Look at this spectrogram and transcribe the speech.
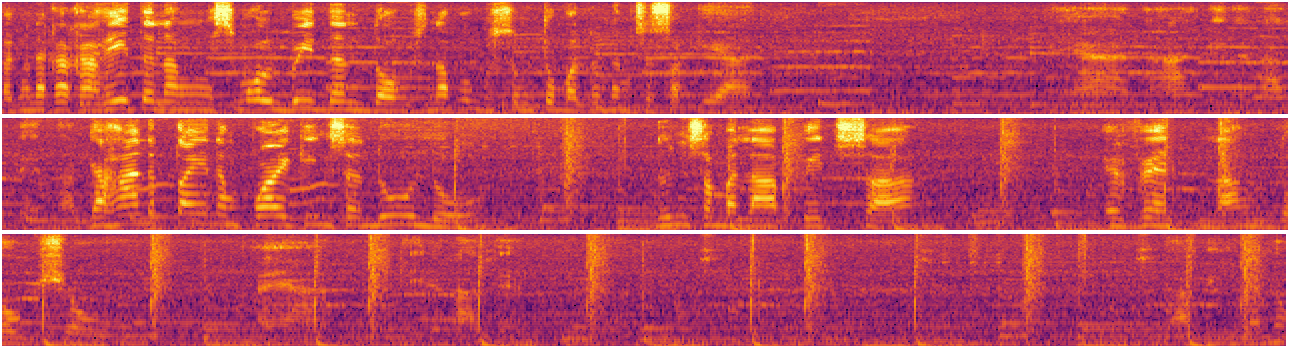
pag nakakakita ng small breed ng dogs naku gustong tumalo ng sasakyan ayan ha tingnan natin. Naghahanap tayo ng parking sa dulo dun sa malapit sa event ng dog show. Ayan tingnan natin. Daming ano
